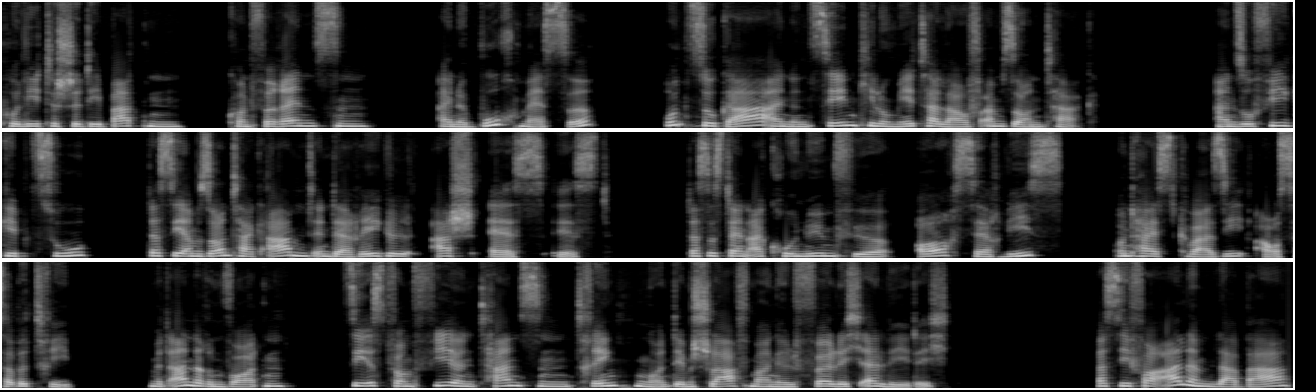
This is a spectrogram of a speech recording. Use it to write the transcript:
politische Debatten, Konferenzen, eine Buchmesse und sogar einen 10-Kilometer-Lauf am Sonntag. Anne-Sophie gibt zu, dass sie am Sonntagabend in der Regel HS ist. Das ist ein Akronym für Hors Service und heißt quasi außer Betrieb. Mit anderen Worten, Sie ist vom vielen Tanzen, Trinken und dem Schlafmangel völlig erledigt. Was sie vor allem là-bas,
